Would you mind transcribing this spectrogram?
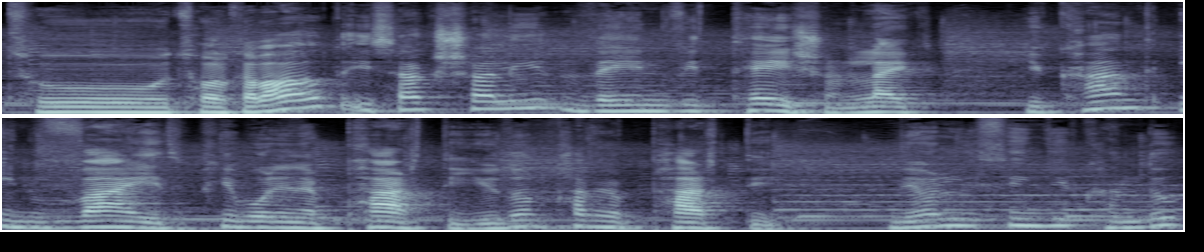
to talk about is actually the invitation. Like you can't invite people in a party. You don't have a party. The only thing you can do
